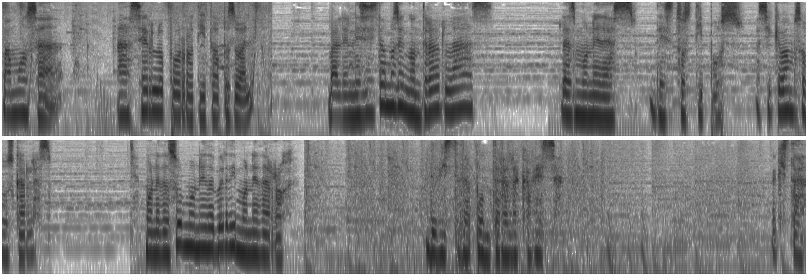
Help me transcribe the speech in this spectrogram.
Vamos a, hacerlo por Rotito, pues vale. Vale, necesitamos encontrar las, las monedas de estos tipos. Así que vamos a buscarlas. Moneda azul, moneda verde y moneda roja. Debiste de apuntar a la cabeza. Aquí está,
